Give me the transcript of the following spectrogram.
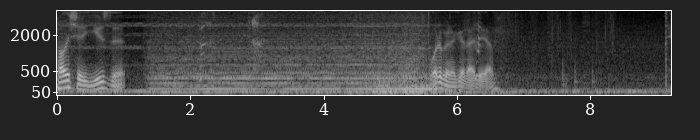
Probably should have used it. Would have been a good idea. Damn.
